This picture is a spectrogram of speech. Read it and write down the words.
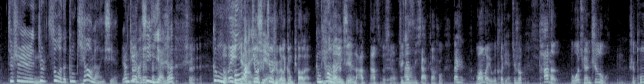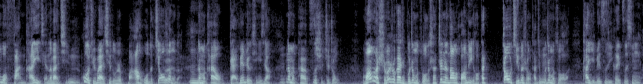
就是就是做的更漂亮一些，让这场戏演的是更所谓演丰满一些。就是就是为了更漂亮，更漂亮直接拿拿走就行了，直接自己下个诏书。但是王莽有个特点，就是说他的夺权之路是通过反弹以前的外戚，嗯过去外戚都是跋扈的、骄横的，那么他要改变这个形象，那么他要自始至终。王莽什么时候开始不这么做了？是他真正当了皇帝以后，他着急的时候他就不这么做了，他以为自己可以自信了。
